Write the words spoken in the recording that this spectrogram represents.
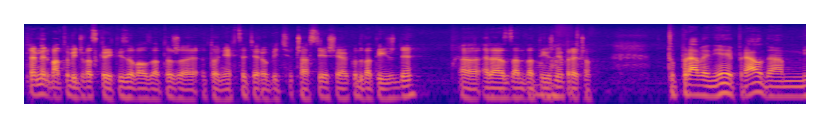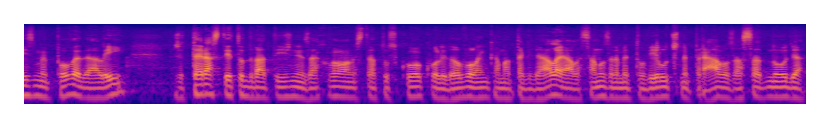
premiér Matovič vás kritizoval za to, že to nechcete robiť častejšie ako dva týždne. Eh, raz za dva týždne. Prečo? To práve nie je pravda. My sme povedali, že teraz tieto dva týždne zachovávame status quo kvôli dovolenkám a tak ďalej, ale samozrejme to výlučné právo zasadnúť a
